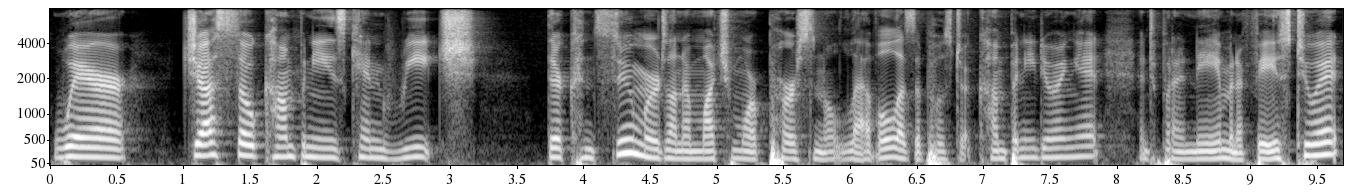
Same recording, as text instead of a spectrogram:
where just so companies can reach they're consumers on a much more personal level as opposed to a company doing it and to put a name and a face to it.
